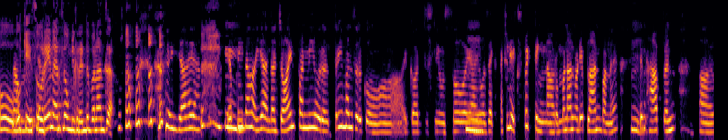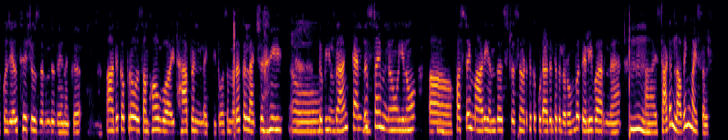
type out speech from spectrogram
oh okay so ஒரே நேரத்துல உங்களுக்கு ரெண்டு பனான்சா யா யா எப்படின்னா யா நான் ஜாயின் பண்ணி ஒரு த்ரீ மந்த்ஸ் இருக்கும் I got this news so I was actually expecting நான் ரொம்ப நாள் முன்னாடியே பிளான் பண்ணேன். இட் ஹேப்பன் கொஞ்சம் ஹெல்த் இஷ்யூஸ் இருந்தது எனக்கு. அதுக்கப்புறம் somehow it happen like it was a miracle actually to be frank and this time no you know first time மாதிரி எந்த ஸ்ட்ரெஸ்ஸும் எடுத்துக்க கூடாதுன்றதுல ரொம்ப தெளிவா இருந்தேன். ஐ ஸ்டார்ட் லவ்விங் மை செல்ஃப்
